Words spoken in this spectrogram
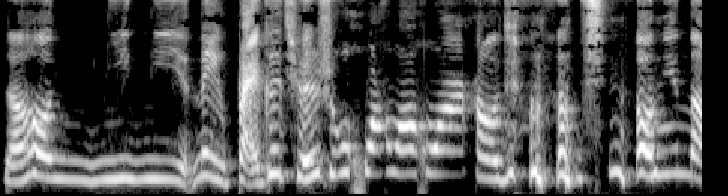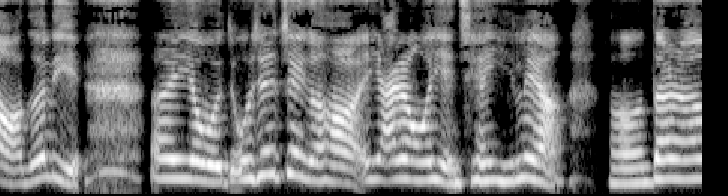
然后你你那个百科全书哗哗哗，我就能进到你脑子里。哎呀，我我觉得这个哈。哎呀，让我眼前一亮。嗯，当然，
